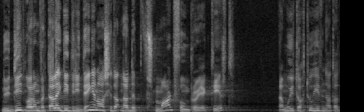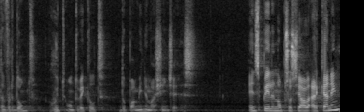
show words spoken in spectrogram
Nu, die, waarom vertel ik die drie dingen? Als je dat naar de smartphone projecteert, dan moet je toch toegeven dat dat een verdomd goed ontwikkeld dopaminemachine is. Inspelen op sociale erkenning.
